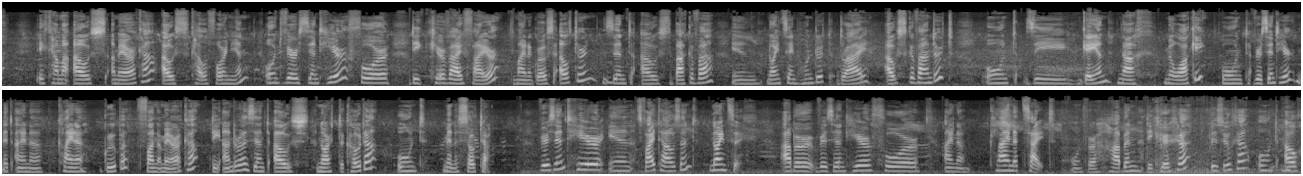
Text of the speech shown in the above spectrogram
Ich komme aus Amerika, aus Kalifornien. Und wir sind hier für die Kirwei-Feier. Meine Großeltern sind aus Bakava in 1903 ausgewandert und sie gehen nach Milwaukee. Und wir sind hier mit einer kleinen Gruppe von Amerika. Die anderen sind aus North Dakota und Minnesota. Wir sind hier in 2090, aber wir sind hier für eine kleine Zeit und wir haben die Kirche besucht und auch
